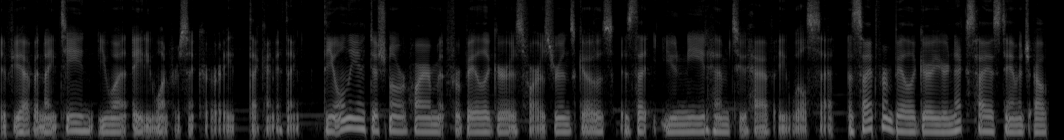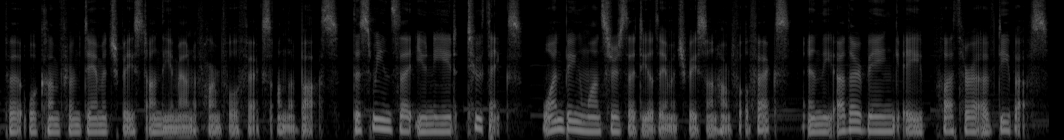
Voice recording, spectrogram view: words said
If you have a 19, you want 81% crit rate, that kind of thing. The only additional requirement for Baleygr as far as runes goes is that you need him to have a will set. Aside from Baleygr, your next highest damage output will come from damage based on the amount of harmful effects on the boss. This means that you need two things one being monsters that deal damage based on harmful effects, and the other being a plethora of debuffs.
